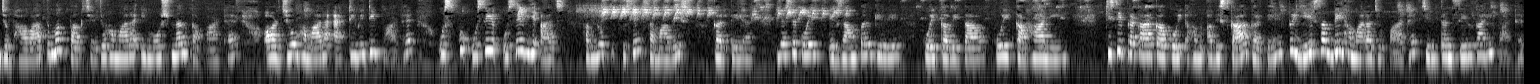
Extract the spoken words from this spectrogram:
जो भावात्मक पक्ष है, जो हमारा इमोशनल का पार्ट है और जो हमारा एक्टिविटी पार्ट है, उसको, उसे उसे भी आज हम लोग उसे समावेश करते हैं। जैसे कोई एग्ज़ाम्पल के लिए, कोई कविता, कोई कहानी, किसी प्रकार का कोई हम आविष्कार करते हैं तो ये सब भी हमारा जो पार्ट है, चिंतनशील का ही पार्ट है।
